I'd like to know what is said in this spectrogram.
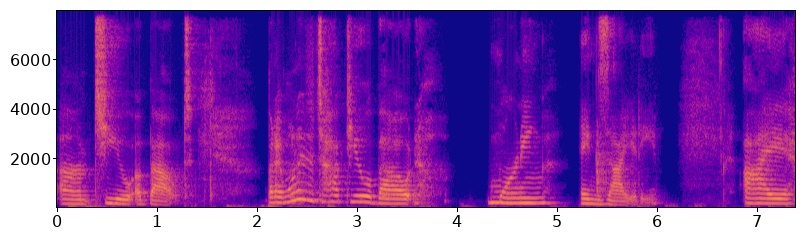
um, to you about. But I wanted to talk to you about morning anxiety. I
